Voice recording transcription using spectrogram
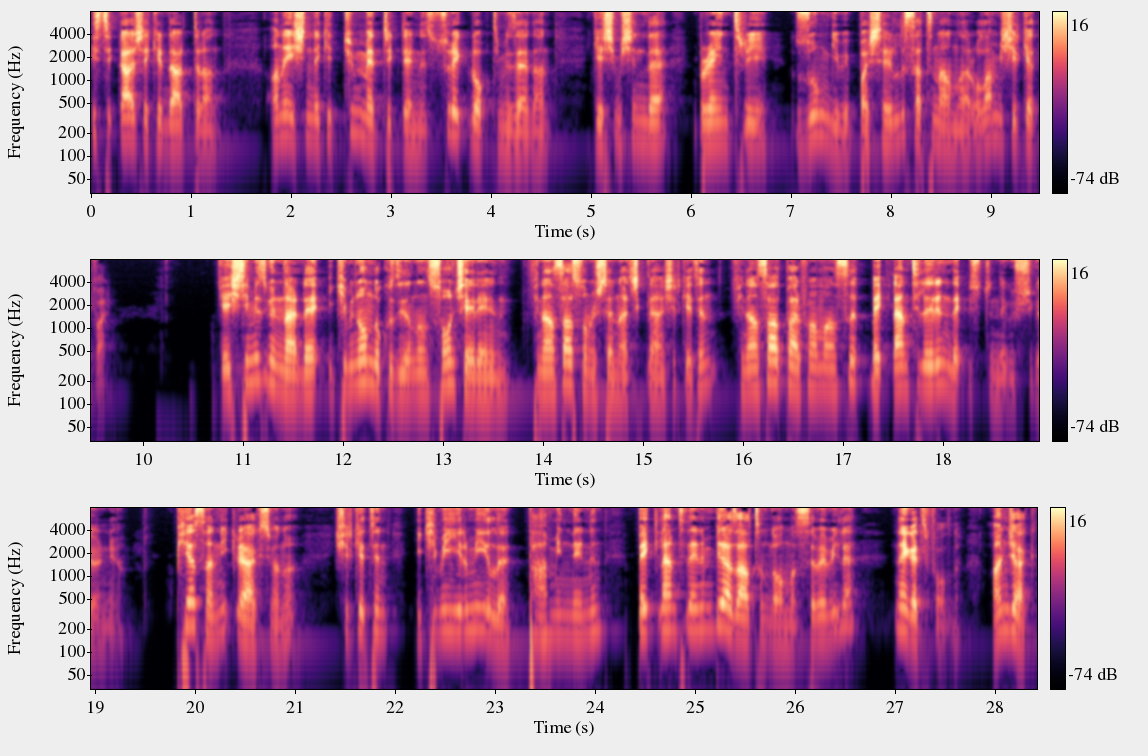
istikrarlı şekilde arttıran, ana işindeki tüm metriklerini sürekli optimize eden, geçmişinde Braintree, Zoom gibi başarılı satın almalar olan bir şirket var. Geçtiğimiz günlerde 2019 yılının son çeyreğinin finansal sonuçlarını açıklayan şirketin finansal performansı beklentilerin de üstünde güçlü görünüyor. Piyasanın ilk reaksiyonu şirketin 2020 yılı tahminlerinin beklentilerinin biraz altında olması sebebiyle negatif oldu. Ancak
